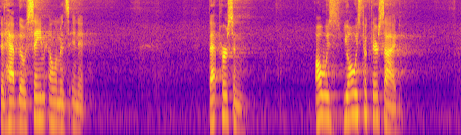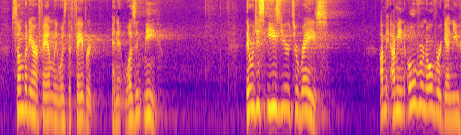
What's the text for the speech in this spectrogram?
that have those same elements in it. That person always, you always took their side. Somebody in our family was the favorite, and it wasn't me. They were just easier to raise. I mean, I mean, over and over again, you,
